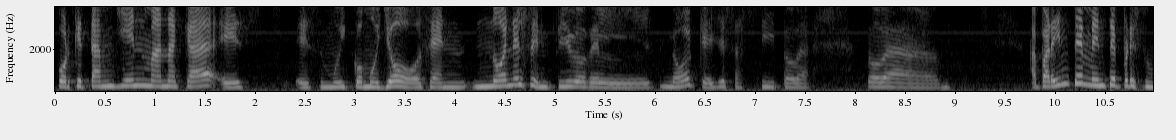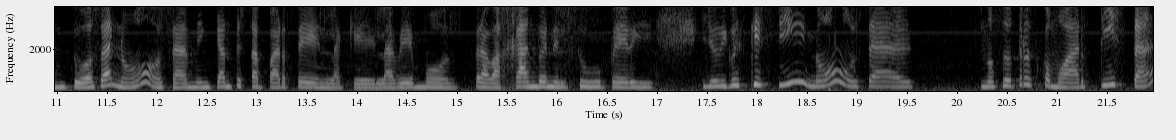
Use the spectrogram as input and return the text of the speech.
Porque también Manaka es, es muy como yo, o sea, no en el sentido del, ¿no? Que ella es así, toda, toda aparentemente presuntuosa, ¿no? O sea, me encanta esta parte en la que la vemos trabajando en el súper y, yo digo, es que sí, ¿no? O sea, nosotros como artistas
